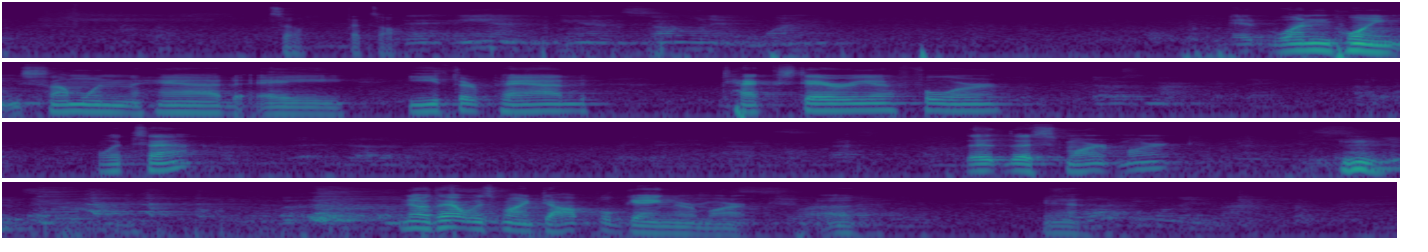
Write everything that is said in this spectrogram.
So, that's all. And, and, and someone at one, at one point, someone had a Etherpad text area for, That was Mark, I think. what's that? The. The, the smart mark? No, that was my doppelganger mark. Uh, Yeah.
